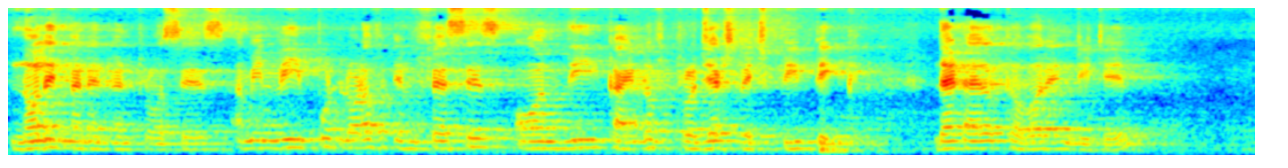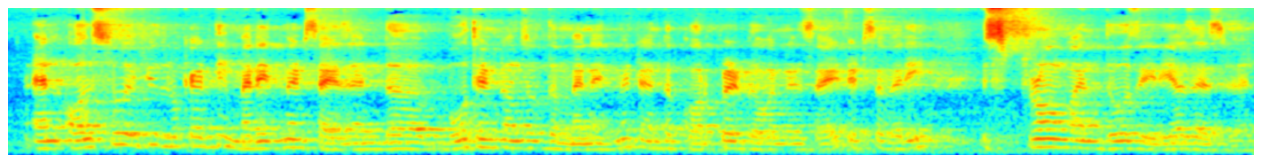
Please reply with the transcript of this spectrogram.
knowledge management process. I mean, we put a lot of emphasis on the kind of projects which we pick that I'll cover in detail. And also, if you look at the management side, and the, both in terms of the management and the corporate governance side, it's a very strong in those areas as well.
